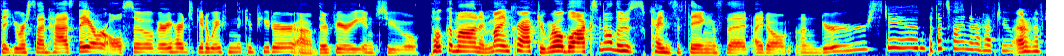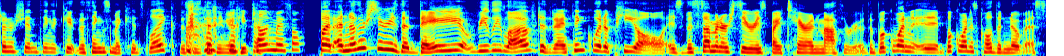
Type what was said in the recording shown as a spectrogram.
that your son has. They are also very hard to get away from the computer. Um, they're very into Pokemon and Minecraft and Roblox and all those kinds of things that I don't understand. But that's fine. I don't have to. I don't have to understand the, thing that the things that my kids like. This is the thing I keep telling myself. But another series that they really loved that I think would appeal is the Summoner series by Taran Matharu. The book one, uh, book one is called The Novice,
